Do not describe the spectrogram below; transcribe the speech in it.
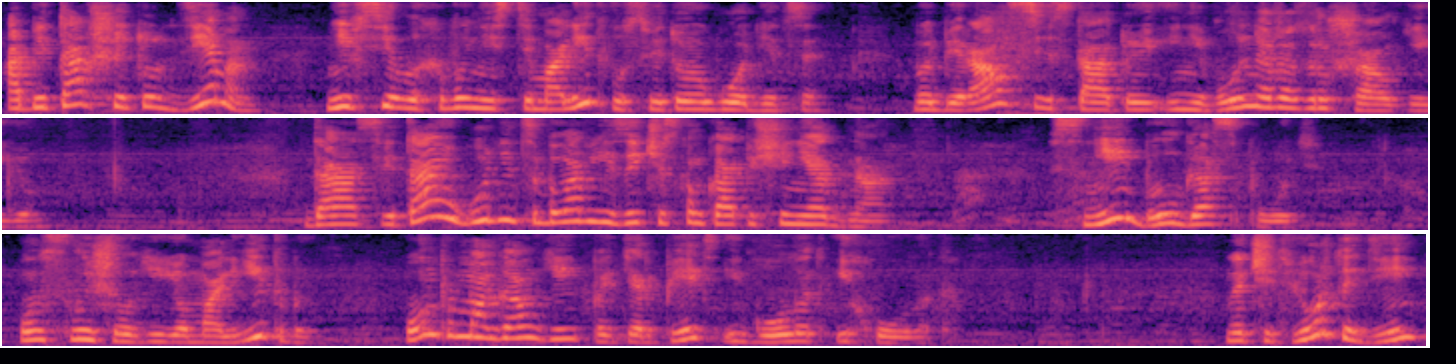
Обитавший тут демон, не в силах вынести молитву святой угодницы, выбирался из статуи и невольно разрушал ее. Да, святая угодница была в языческом капище не одна. С ней был Господь. Он слышал ее молитвы он помогал ей потерпеть и голод, и холод. На четвертый день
